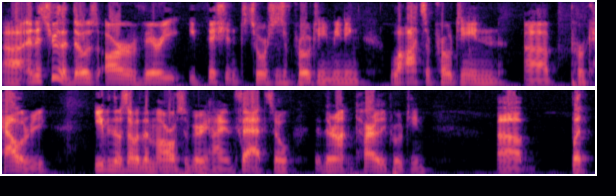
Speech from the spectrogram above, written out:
Uh, and it's true that those are very efficient sources of protein, meaning lots of protein uh, per calorie even though some of them are also very high in fat, so they're not entirely protein. Uh, but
